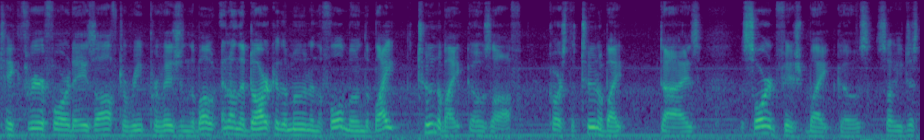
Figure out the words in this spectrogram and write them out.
take three or four days off to reprovision the boat. And on the dark of the moon and the full moon, the bite, the tuna bite goes off. Of course, the tuna bite dies, the swordfish bite goes. So you just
